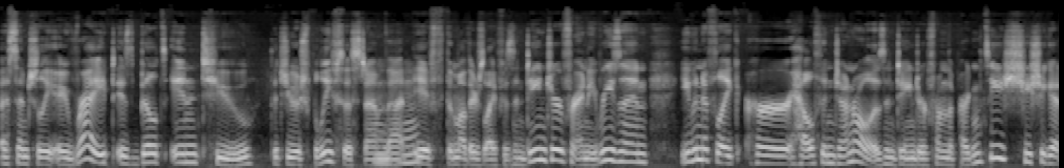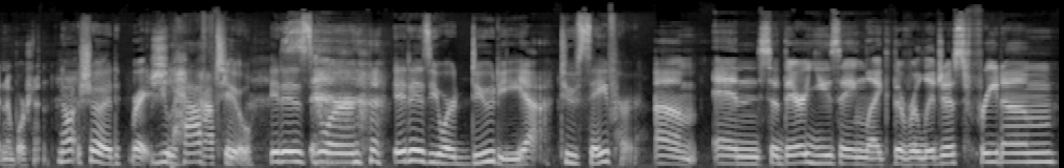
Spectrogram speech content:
essentially a right is built into the Jewish belief system that if the mother's life is in danger for any reason, even if like her health in general is in danger from the pregnancy, she should get an abortion. not should. Right, You have, have to. to. It is your. it is your duty. Yeah. To save her. Um and so they're using like the religious freedom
